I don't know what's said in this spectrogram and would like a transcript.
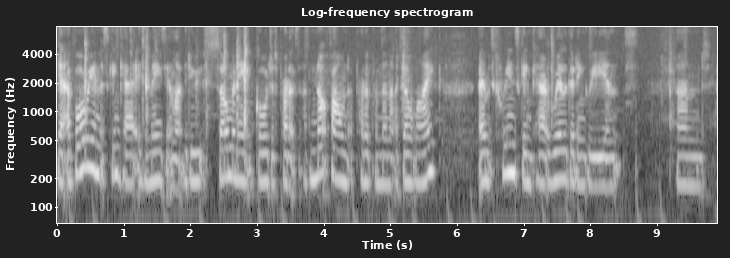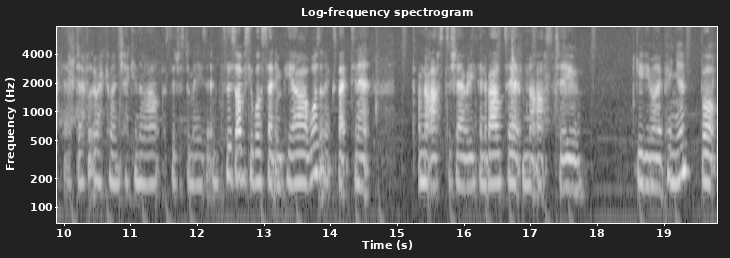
Yeah, Aborian skincare is amazing. Like they do so many gorgeous products. I've not found a product from them that I don't like. Um, it's Korean skincare, really good ingredients and definitely recommend checking them out because they're just amazing. So this obviously was sent in PR, I wasn't expecting it. I'm not asked to share anything about it, I'm not asked to give you my opinion, but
